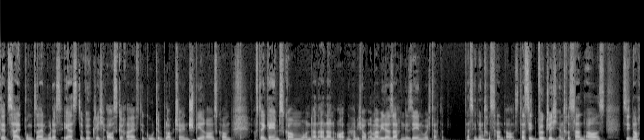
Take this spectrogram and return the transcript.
der Zeitpunkt sein, wo das erste wirklich ausgereifte, gute Blockchain-Spiel rauskommt. Auf der Gamescom und an anderen Orten habe ich auch immer wieder Sachen gesehen, wo ich dachte, das sieht interessant aus. Das sieht wirklich interessant aus. Sieht noch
